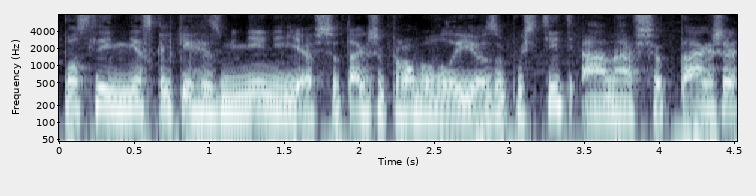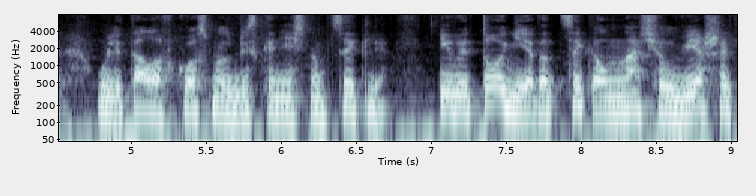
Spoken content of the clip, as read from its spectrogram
После нескольких изменений я все так же пробовал ее запустить, а она все так же улетала в космос в бесконечном цикле. И в итоге этот цикл начал вешать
